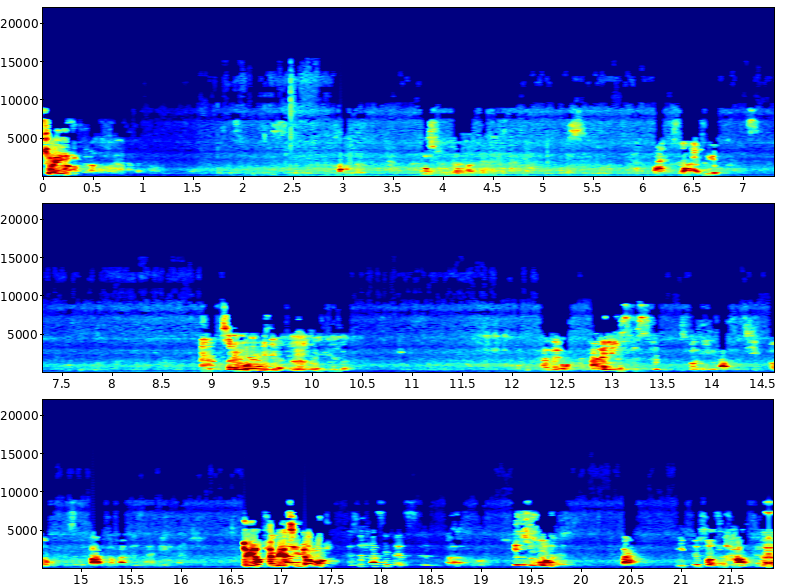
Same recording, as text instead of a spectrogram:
所以。所以我有点犹豫的。他的他的意思是说一号是启动，可是反的话就是还没开始。对哦，还没有启动哦。可是他现在是呃说反，你就说是好的，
